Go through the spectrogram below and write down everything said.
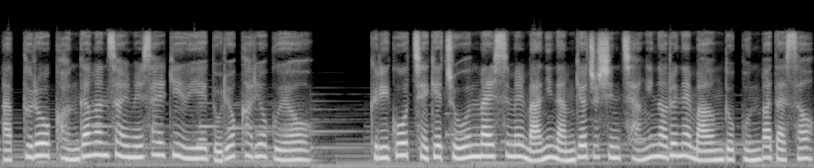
앞으로 건강한 삶을 살기 위해 노력하려고요. 그리고 제게 좋은 말씀을 많이 남겨주신 장인어른의 마음도 본받아서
